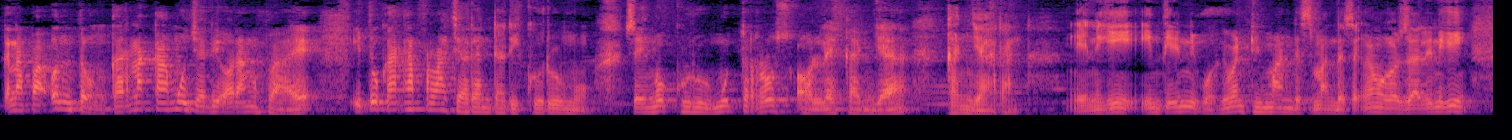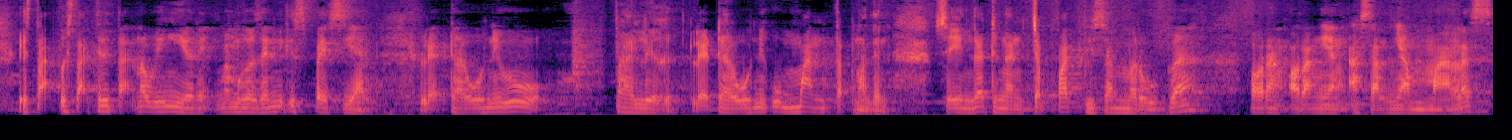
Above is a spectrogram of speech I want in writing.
Kenapa untung? Karena kamu jadi orang baik itu karena pelajaran dari gurumu. Sehingga gurumu terus oleh ganja ganjaran. Ini ki intinya nih, gimana di mandes. Imam Ghazali ini wis tak wis tak cerita wingi ya, Imam Ghazali ini spesial. Lek dawuh niku balik, lek dawuh niku mantap ngoten. Sehingga dengan cepat bisa merubah orang-orang yang asalnya malas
